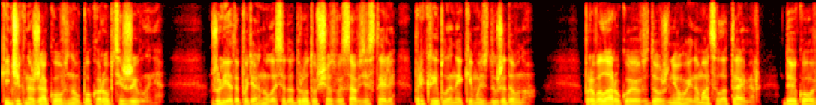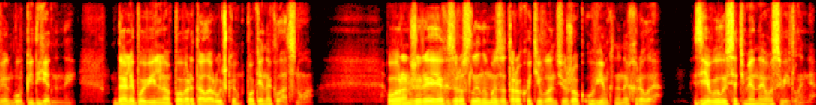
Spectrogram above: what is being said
Кінчик ножа ковзнув по коробці живлення. Джулієта потягнулася до дроту, що звисав зі стелі, прикріплений кимось дуже давно. Провела рукою вздовж нього і намацала таймер, до якого він був під'єднаний. Далі повільно повертала ручку, поки не клацнула. У оранжереях з рослинами заторохотів ланцюжок увімкнених реле. З'явилося тьмяне освітлення.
